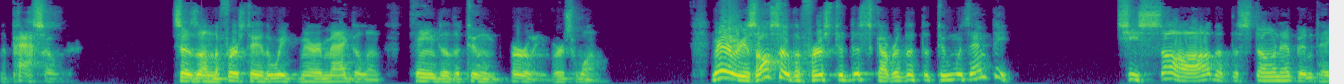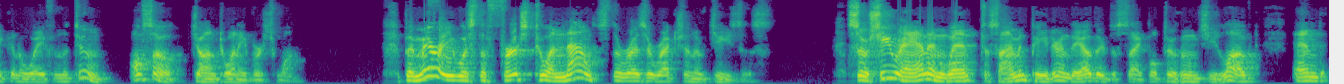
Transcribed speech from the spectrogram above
the Passover. It says on the first day of the week, Mary Magdalene came to the tomb early, verse 1. Mary is also the first to discover that the tomb was empty. She saw that the stone had been taken away from the tomb. Also, John 20, verse 1. But Mary was the first to announce the resurrection of Jesus. So she ran and went to Simon Peter and the other disciple to whom she loved and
